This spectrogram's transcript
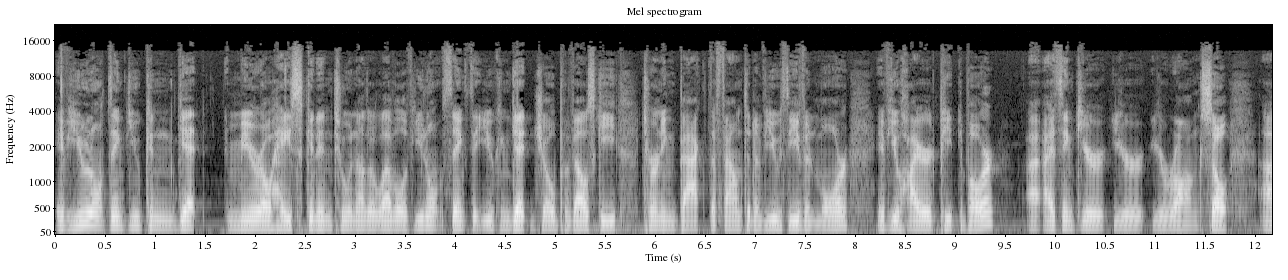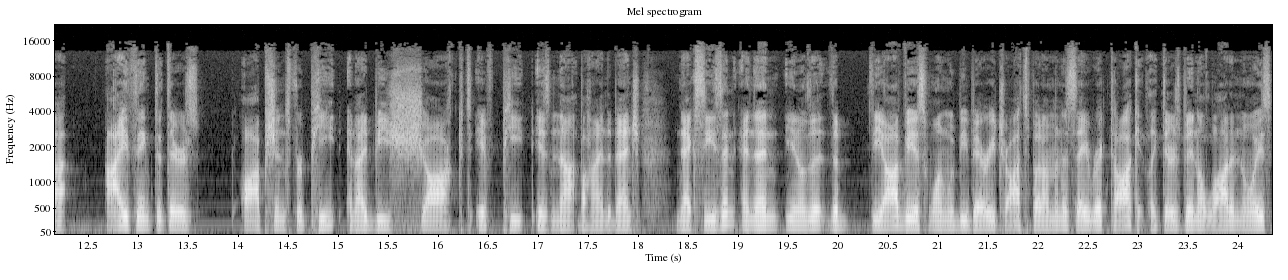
If you don't think you can get Miro Heiskanen to another level, if you don't think that you can get Joe Pavelski turning back the fountain of youth even more, if you hired Pete DeBoer, I, I think you're you're you're wrong. So uh, I think that there's options for Pete, and I'd be shocked if Pete is not behind the bench next season. And then you know the the the obvious one would be Barry Trotz, but I'm going to say Rick Tocchet. Like, there's been a lot of noise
